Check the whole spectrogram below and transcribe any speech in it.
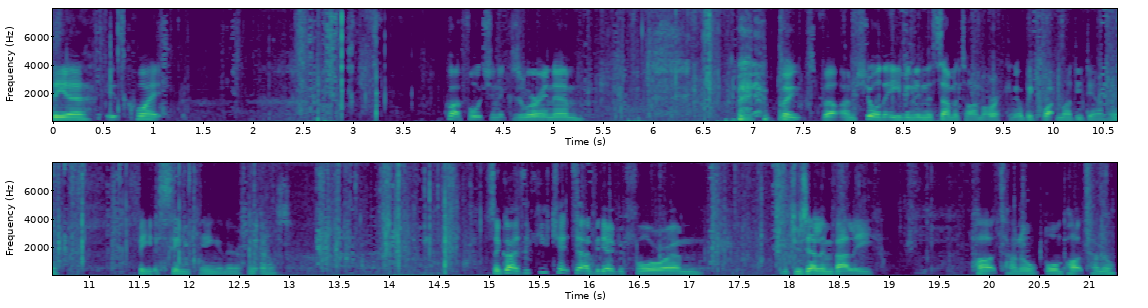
The uh, it's quite quite fortunate because we're in um, boots, but I'm sure that even in the summertime, I reckon it'll be quite muddy down here. Feet are sinking and everything else. So guys, if you've checked out a video before, um, which was Elham Valley Park Tunnel, Bourne Park Tunnel,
